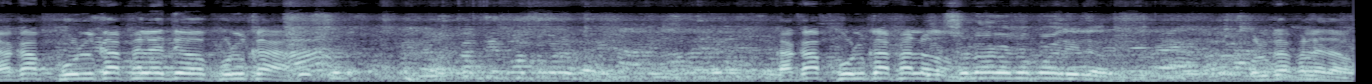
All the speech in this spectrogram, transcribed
কাকা ফুলকা ফেলে দিও ফুলকা। কাকা ফুলকা ফেলো। ফুলকা ফেলে দাও।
